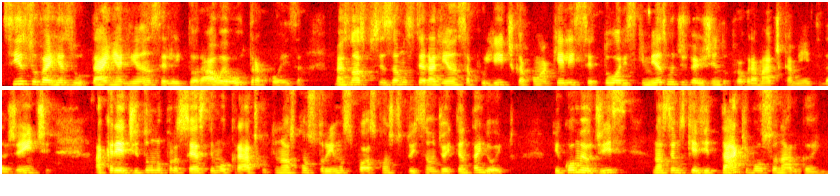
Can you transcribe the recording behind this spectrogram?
se isso vai resultar em aliança eleitoral é outra coisa, mas nós precisamos ter aliança política com aqueles setores que, mesmo divergindo programaticamente da gente, acreditam no processo democrático que nós construímos pós-Constituição de 88. E, como eu disse, nós temos que evitar que Bolsonaro ganhe.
